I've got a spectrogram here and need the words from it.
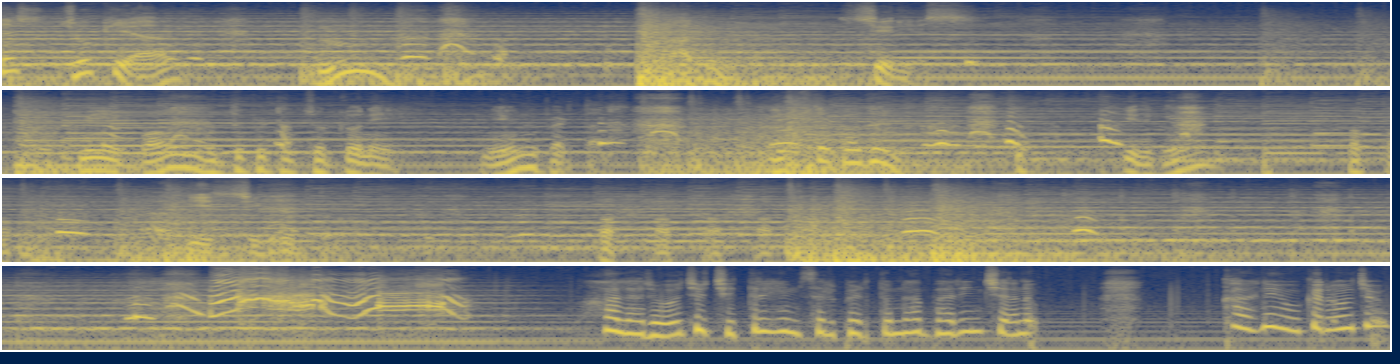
జస్ట్ జోకియా అది సీరియస్. మీ బావ ముద్దు పెట్టిన చుట్టూనే నేను పెడతాను. కాదు. ఇది ఈ సిగరెట్. అలా రోజు చిత్రహింసలు పెడుతున్నా భరించాను. కానీ ఒకరోజు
